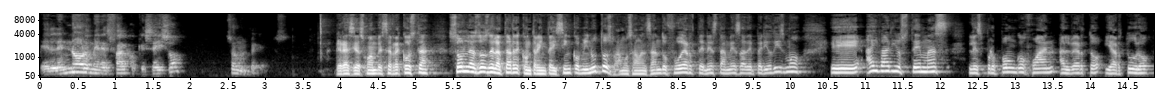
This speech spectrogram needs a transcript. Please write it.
el enorme desfalco que se hizo, son muy pequeños. Gracias, Juan Becerra Costa. Son las 2 de la tarde con 35 minutos. Vamos avanzando fuerte en esta mesa de periodismo. Eh, hay varios temas. Les propongo, Juan, Alberto y Arturo.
